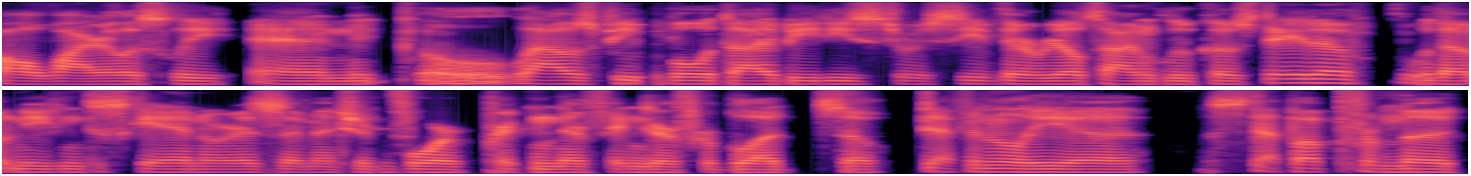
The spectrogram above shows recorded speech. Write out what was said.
all wirelessly and it allows people with diabetes to receive their real-time glucose data without needing to scan or as I mentioned before pricking their finger for blood. So definitely a step up from the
